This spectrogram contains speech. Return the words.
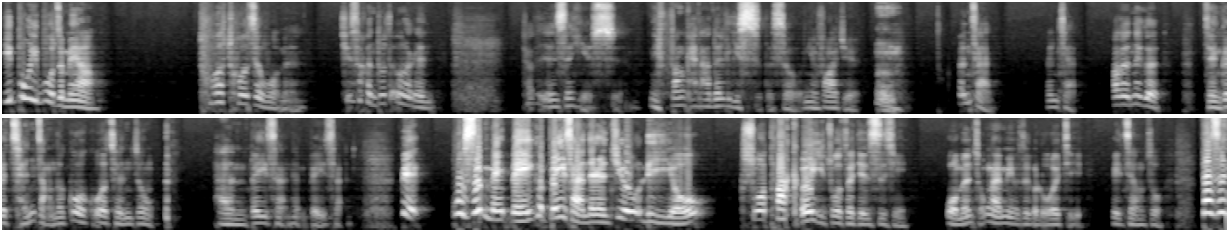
一步一步怎么样拖拖着我们。其实很多的恶人，他的人生也是，你翻开他的历史的时候，你发觉 很惨，很惨。他的那个整个成长的过过程中，很悲惨，很悲惨。别不是每每一个悲惨的人就有理由说他可以做这件事情。我们从来没有这个逻辑可以这样做。但是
